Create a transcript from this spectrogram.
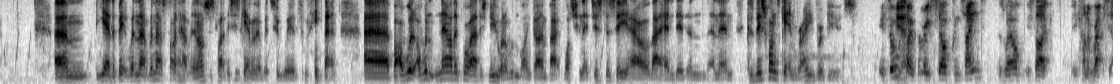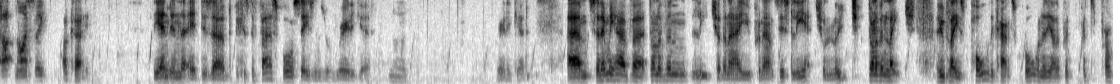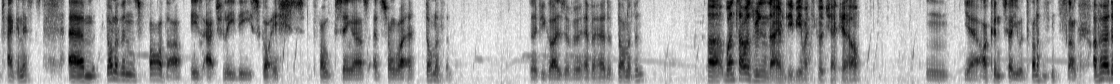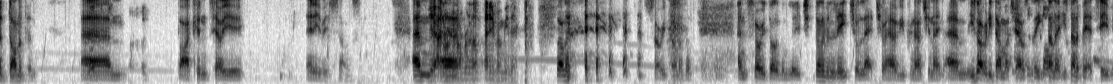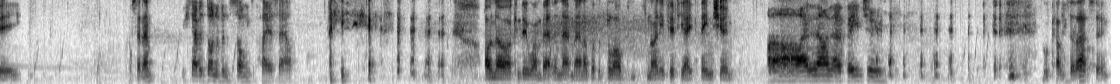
um, yeah. The bit when that when that started happening, I was just like, "This is getting a little bit too weird for me, man." Uh, but I would, I wouldn't. Now they brought out this new one. I wouldn't mind going back watching it just to see how that ended, and and then because this one's getting rave reviews. It's also very self-contained as well. It's like it kind of wraps it up nicely. Okay, the ending that it deserved because the first four seasons were really good. Mm. Really good. Um, so then we have uh, Donovan Leitch. I don't know how you pronounce this, Leach or Leach. Donovan Leitch, who plays Paul, the character Paul, one of the other pro- pro- protagonists. Um, Donovan's father is actually the Scottish folk singer and songwriter Donovan. I Don't know if you guys have ever, ever heard of Donovan. Uh, once I was reading the IMDb, I went to go check it out. Hmm, yeah, I couldn't tell you a Donovan song. I've heard of Donovan, um, but I couldn't tell you any of his songs. Um, Yeah, I don't uh, remember them, any of them either. Don- sorry, Donovan, and sorry, Donovan Leitch, Donovan Leitch or Lech or however you pronounce your name. Um, he's not really done much else. I think he's done a, he's done a bit of TV. What's that, Dan? We should have a Donovan song to play us out. oh no, I can do one better than that, man. I've got the Blob 1958 theme tune. Oh, I love that theme tune. We'll come to that soon.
